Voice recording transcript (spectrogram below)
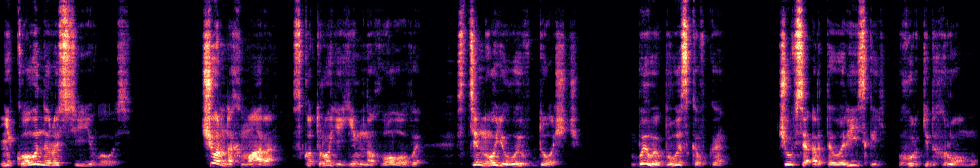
ніколи не розсіювалось. Чорна хмара, з котрої їм на голови стіною лив дощ. Били блискавки, чувся артилерійський гуркіт грому.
